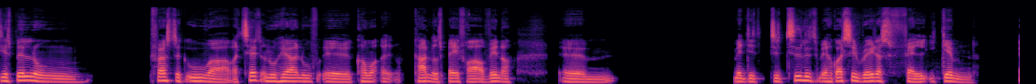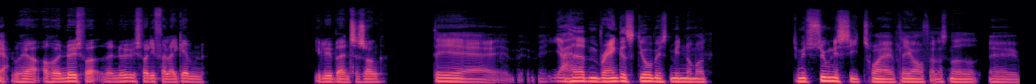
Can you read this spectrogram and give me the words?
de har spillet nogle første uge var, var tæt, og nu her nu øh, kommer øh, Cardinals bagfra og vinder. Øhm, men det, det er tidligt, men jeg har godt set Raiders falde igennem ja. nu her, og jeg nøs for, nøs for, at de falder igennem i løbet af en sæson. Det, jeg havde dem ranket, det var vist min nummer, det mit syvende seed, tror jeg, i playoff eller sådan noget. Øh,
